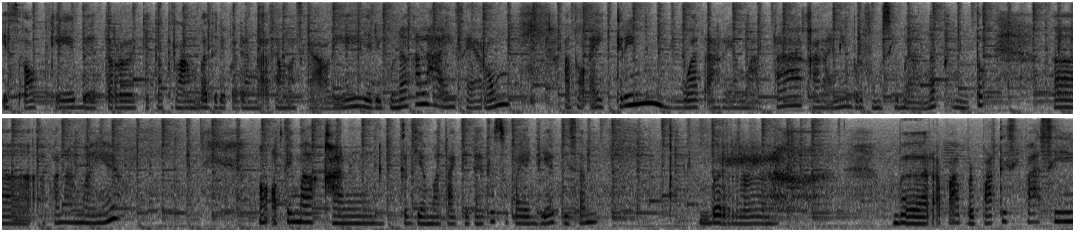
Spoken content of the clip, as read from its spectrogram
it's okay better kita terlambat daripada nggak sama sekali. Jadi gunakanlah eye serum atau eye cream buat area mata karena ini berfungsi banget untuk uh, apa namanya? Mengoptimalkan kerja mata kita itu supaya dia bisa ber ber apa berpartisipasi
